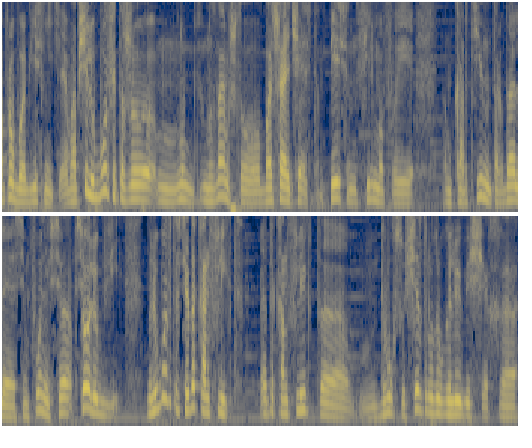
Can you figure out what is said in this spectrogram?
попробую объяснить. Вообще любовь это же, ну, мы знаем, что большая часть там, песен, фильмов и там, картин и так далее, симфоний, все, все о любви. Но любовь это всегда конфликт. Это конфликт э, двух существ друг друга любящих. Э,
